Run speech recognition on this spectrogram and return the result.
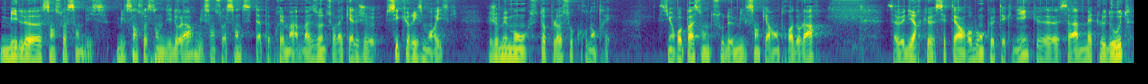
1170. 1170 dollars, 1160 c'est à peu près ma, zone sur laquelle je sécurise mon risque. Je mets mon stop loss au cours d'entrée. Si on repasse en dessous de 1143 dollars, ça veut dire que c'était un rebond que technique, ça va me mettre le doute,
